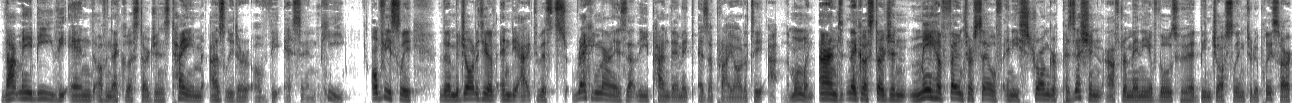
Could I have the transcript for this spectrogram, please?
that may be the end of Nicola Sturgeon's time as leader of the SNP. Obviously, the majority of indie activists recognise that the pandemic is a priority at the moment, and Nicola Sturgeon may have found herself in a stronger position after many of those who had been jostling to replace her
